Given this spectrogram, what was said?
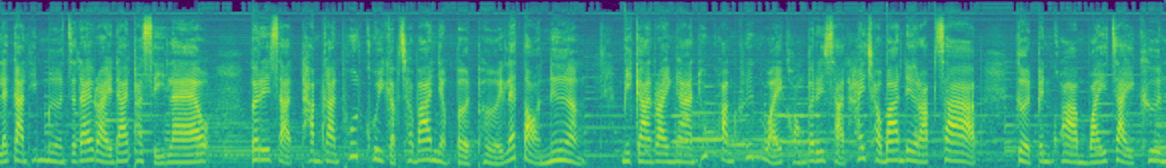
และการที่เมืองจะได้รายได้ภาษีแล้ว บริษัททำการพูดคุยกับชาวบ้านอย่างเปิดเผยและต่อเนื่อง มีการรายงานทุกความเคลื่อนไหวของบริษัทให้ชาวบ้านได้รับทราบ เกิดเป็นความไว้ใจขึ้น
